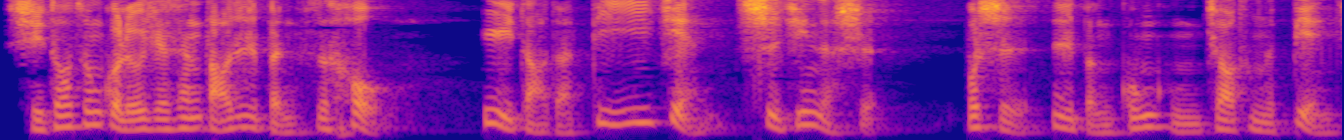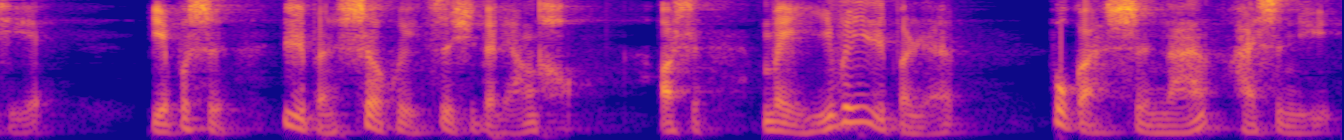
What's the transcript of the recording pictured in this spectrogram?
许多中国留学生到日本之后，遇到的第一件吃惊的事，不是日本公共交通的便捷，也不是日本社会秩序的良好，而是每一位日本人。不管是男还是女，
